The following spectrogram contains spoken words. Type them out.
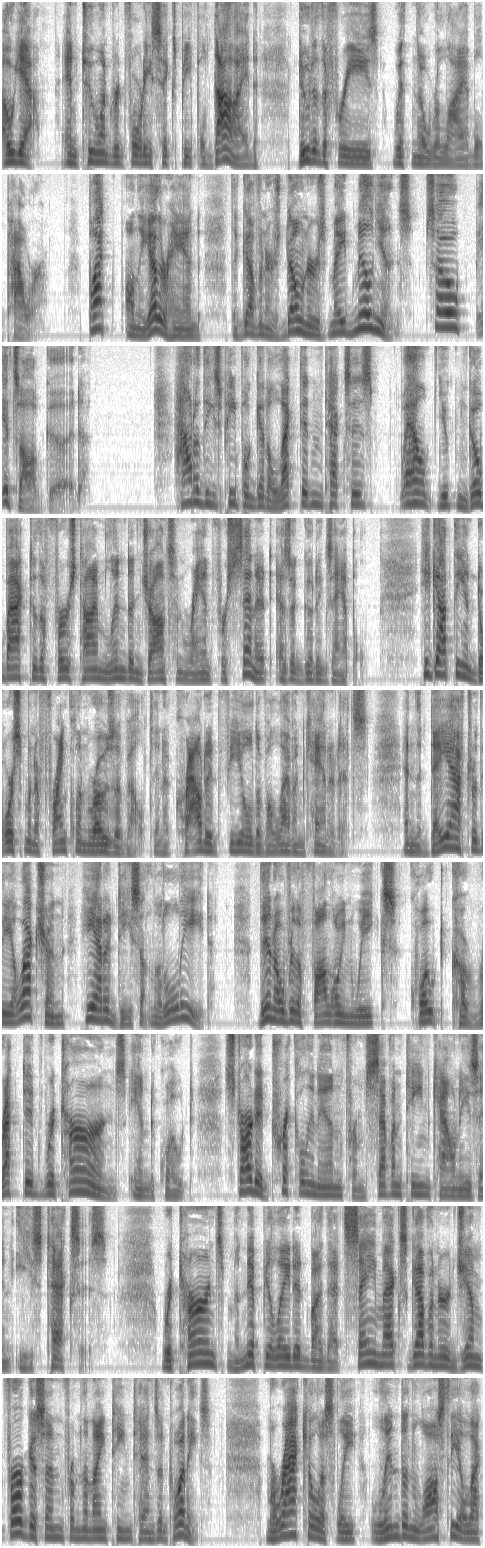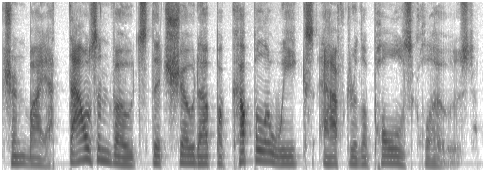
Oh, yeah, and 246 people died due to the freeze with no reliable power. But on the other hand, the governor's donors made millions, so it's all good. How did these people get elected in Texas? Well, you can go back to the first time Lyndon Johnson ran for Senate as a good example. He got the endorsement of Franklin Roosevelt in a crowded field of 11 candidates, and the day after the election, he had a decent little lead. Then, over the following weeks, quote, corrected returns, end quote, started trickling in from 17 counties in East Texas returns manipulated by that same ex governor Jim Ferguson from the 1910s and 20s. Miraculously, Lyndon lost the election by a thousand votes that showed up a couple of weeks after the polls closed.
